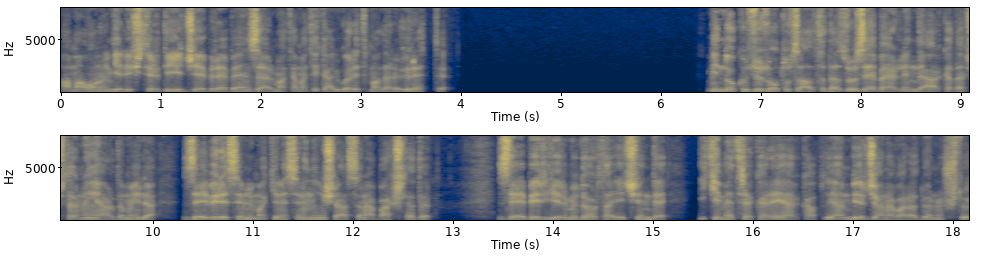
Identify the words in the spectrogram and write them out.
ama onun geliştirdiği cebre benzer matematik algoritmaları üretti. 1936'da Zuse Berlin'de arkadaşlarının yardımıyla Z1 isimli makinesinin inşasına başladı. Z1 24 ay içinde 2 metrekare yer kaplayan bir canavara dönüştü.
